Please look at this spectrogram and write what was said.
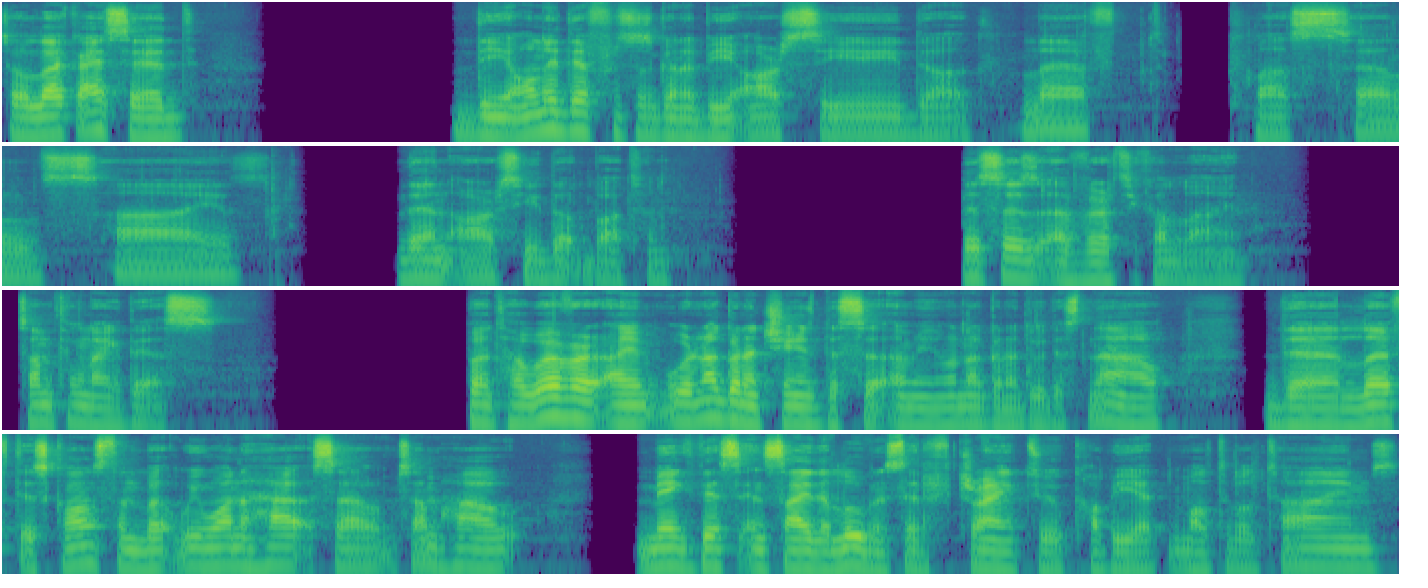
So like I said the only difference is going to be rc dot left plus cell size then rc dot bottom. This is a vertical line. Something like this but however, I, we're not going to change this. I mean, we're not going to do this now. The lift is constant, but we want to have so somehow make this inside the loop instead of trying to copy it multiple times.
